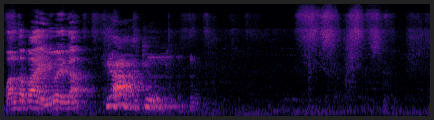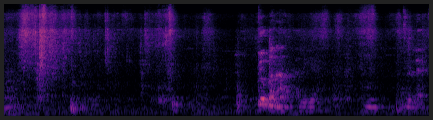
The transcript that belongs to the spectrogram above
कोणता पाय ह्यो आहे का हा हा पण खाली घ्या. हम्म, relax.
